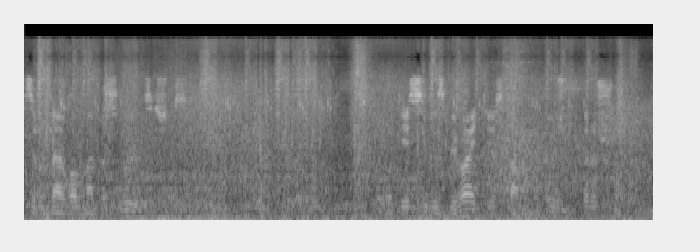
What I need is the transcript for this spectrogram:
Взрывная волна газуется сейчас. Вот если вы сбиваете ее станом, это очень хорошо.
